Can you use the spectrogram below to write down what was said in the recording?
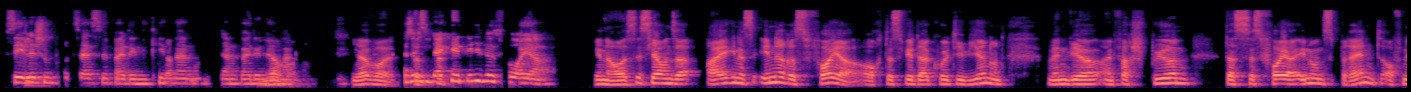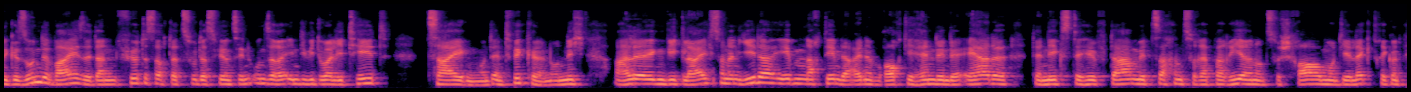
seelischen Prozesse bei den Kindern ja. und dann bei den Jawohl. Erwachsenen. Jawohl. Also ich wecke dieses Feuer. Genau, es ist ja unser eigenes inneres Feuer, auch das wir da kultivieren. Und wenn wir einfach spüren, dass das Feuer in uns brennt auf eine gesunde Weise, dann führt es auch dazu, dass wir uns in unserer Individualität zeigen und entwickeln und nicht alle irgendwie gleich, sondern jeder eben nachdem der eine braucht die Hände in der Erde, der nächste hilft damit Sachen zu reparieren und zu schrauben und die Elektrik und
